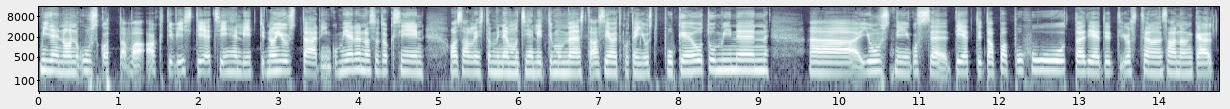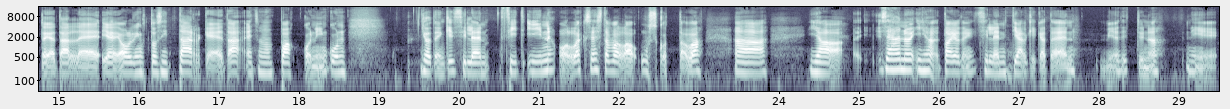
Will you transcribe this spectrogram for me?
miten on uskottava aktivisti, että siihen liittyy, no just tämä niin mielenosoituksiin osallistuminen, mutta siihen liittyy mun mielestä asioita, kuten just pukeutuminen, ää, just niin kuin se tietty tapa puhua tai tietyt just sellainen sanankäyttö ja tälleen, ja oli niin tosi tärkeää, että on pakko niin kuin, jotenkin silleen fit in ollakseen tavallaan uskottava. Ää, ja sehän on ihan, tai jotenkin silleen nyt jälkikäteen mietittynä, niin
